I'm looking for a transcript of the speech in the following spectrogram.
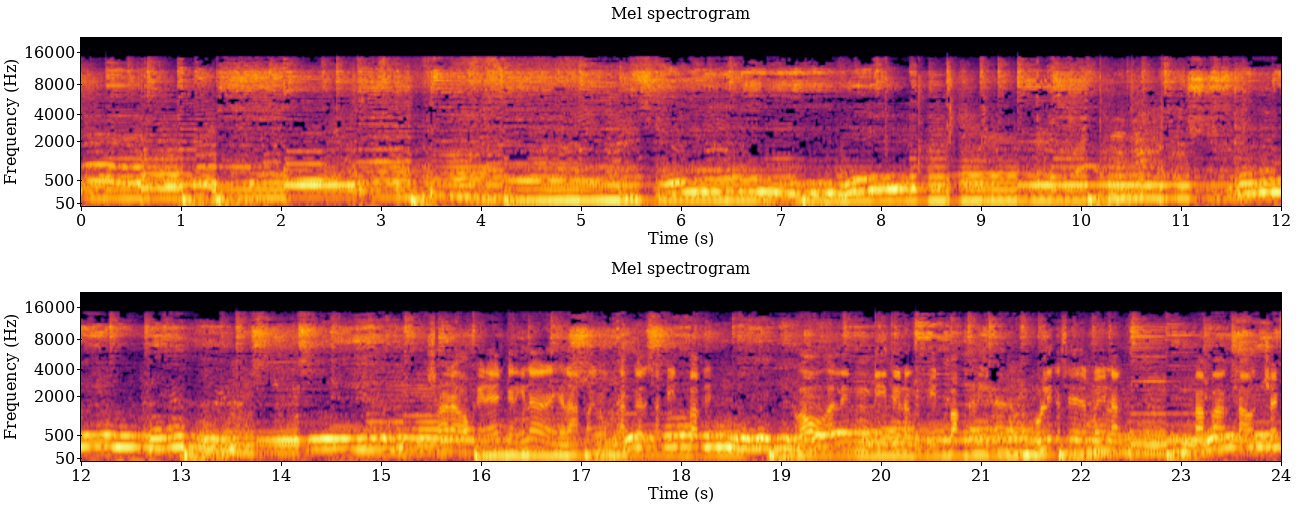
Sana okay na yan. Kanina, nahirapan yung tanggal sa feedback eh. Wow, alin dito yung nag-feedback kanina. Huli kasi may nagpapag-sound check.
